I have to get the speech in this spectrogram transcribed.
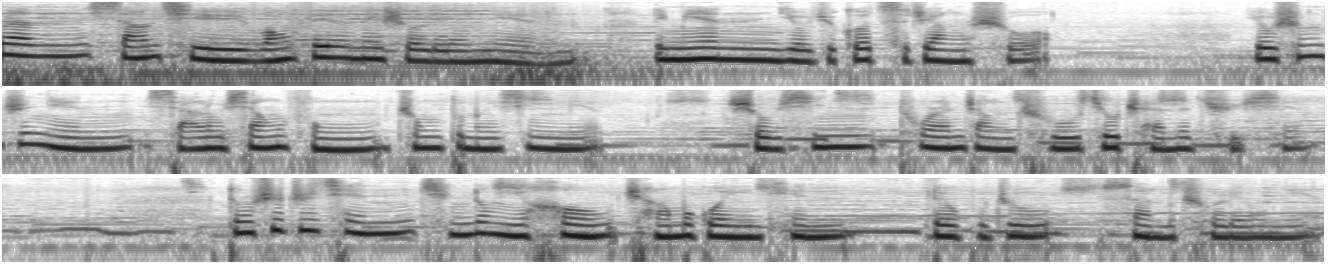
突然想起王菲的那首《流年》，里面有句歌词这样说：“有生之年，狭路相逢终不能幸免，手心突然长出纠缠的曲线。懂事之前，情动以后，长不过一天，留不住，算不出流年。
